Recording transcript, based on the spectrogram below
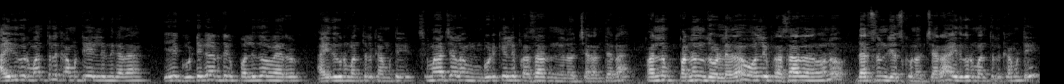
ఐదుగురు మంత్రుల కమిటీ వెళ్ళింది కదా. ఏ గుడ్డిగాడికి పల్లిదోమారు ఐదుగురు మంత్రుల కమిటీ. సింహాచలం గుడికి వెళ్ళి ప్రసాదం తినొచ్చారు అంతేనా? పనులు పనులు చూడలేదా? ఓన్లీ ప్రసాదం దర్శనం చేసుకుని వచ్చారా? ఐదుగురు మంత్రుల కమిటీ.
